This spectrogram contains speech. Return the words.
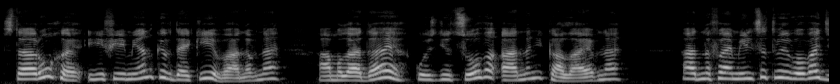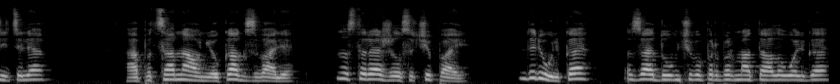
«Старуха Ефименко Евдокия Ивановна, а молодая Кузнецова Анна Николаевна. Однофамильца твоего водителя». «А пацана у нее как звали?» — насторожился Чапай. «Дрюлька», задумчиво пробормотала Ольга.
